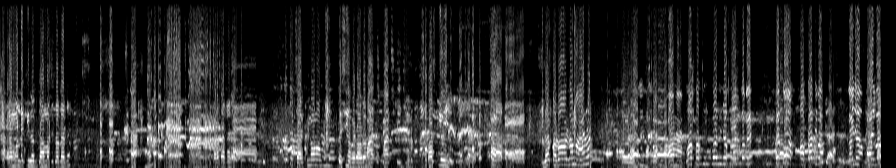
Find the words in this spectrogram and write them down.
খাতরা মালটা কীরকম দাম আছে দাদা এটা? এটা সাড়ে পাঁচ হাজার। চার কিলো বেশি হবে না ওটা পাঁচ পাঁচ কেজি পাঁচ কিলো এটা কত দাম হয়? না দশ কত করে দিলে পড়ান তবে কত সস্তা দিবা। কই যাও পাঁচবার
